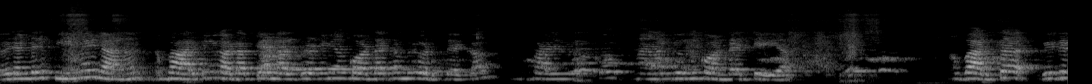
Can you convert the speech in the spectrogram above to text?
രണ്ടൊരു ഫീമെയിൽ ആണ്. അപ്പൊ ആർക്കെങ്കിലും അഡാപ്റ്റ് ചെയ്യാൻ താല്പര്യമുണ്ടെങ്കിൽ ഞാൻ കോൺടാക്ട് നമ്പർ കൊടുത്തേക്കാം. അപ്പൊ ആരെങ്കിലുമൊക്കെ വേണമെങ്കിൽ ഒന്ന് കോണ്ടാക്ട് ചെയ്യാം. അപ്പൊ അടുത്ത വീഡിയോ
